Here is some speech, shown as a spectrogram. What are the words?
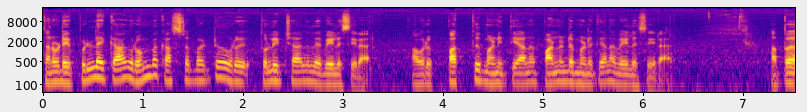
தன்னுடைய பிள்ளைக்காக ரொம்ப கஷ்டப்பட்டு ஒரு தொழிற்சாலையில் வேலை செய்கிறார் அவர் பத்து மணித்தியாலும் பன்னெண்டு மணித்தியாலும் வேலை செய்கிறார் அப்போ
